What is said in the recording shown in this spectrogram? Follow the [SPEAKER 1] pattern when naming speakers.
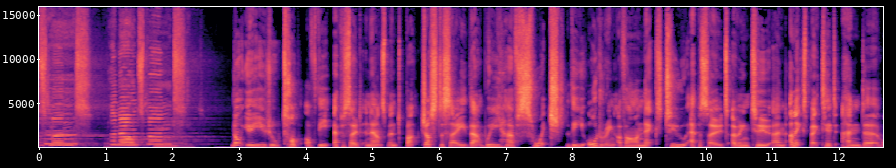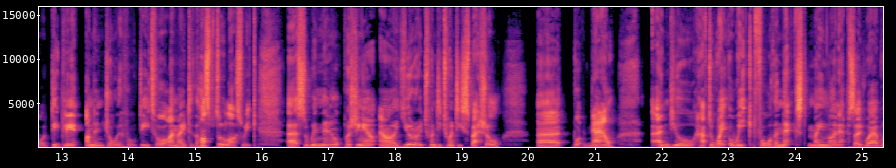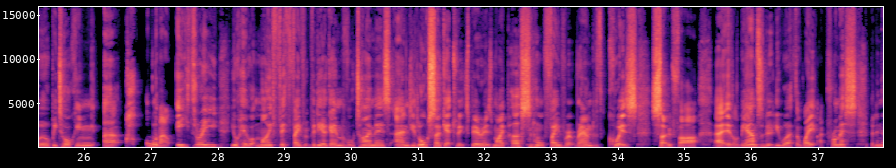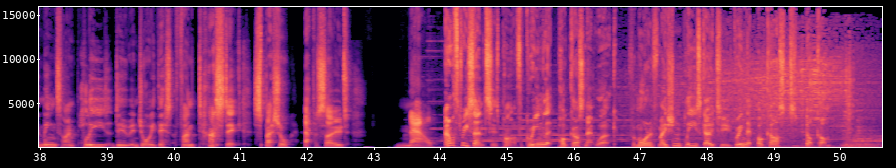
[SPEAKER 1] Announcement! Announcement!
[SPEAKER 2] Not your usual top of the episode announcement, but just to say that we have switched the ordering of our next two episodes owing to an unexpected and uh, well, deeply unenjoyable detour I made to the hospital last week. Uh, so we're now pushing out our Euro 2020 special. Uh, well, now, and you'll have to wait a week for the next mainline episode where we'll be talking uh, all about E3. You'll hear what my fifth favourite video game of all time is, and you'll also get to experience my personal favourite round of the quiz so far. Uh, it'll be absolutely worth the wait, I promise. But in the meantime, please do enjoy this fantastic special episode now. Our Three Cents is part of the Greenlit Podcast Network. For more information, please go to greenlitpodcasts.com.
